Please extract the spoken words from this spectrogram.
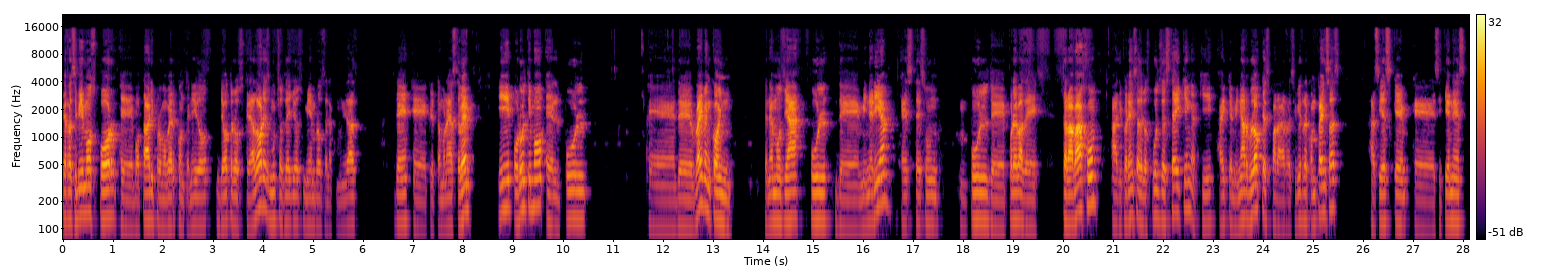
que recibimos por eh, votar y promover contenido de otros creadores, muchos de ellos miembros de la comunidad de eh, Criptomonedas TV. Y por último, el pool de Ravencoin. Tenemos ya pool de minería. Este es un pool de prueba de trabajo. A diferencia de los pools de staking, aquí hay que minar bloques para recibir recompensas. Así es que eh, si tienes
